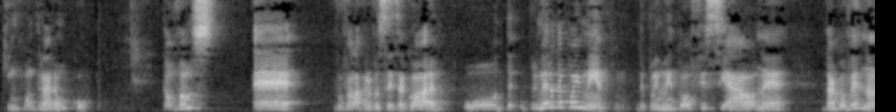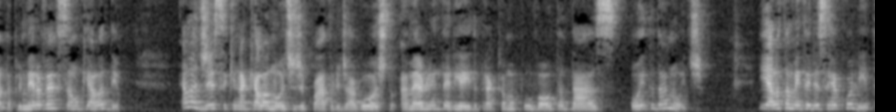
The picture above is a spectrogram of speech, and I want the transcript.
que encontraram o corpo. Então, vamos. É, vou falar para vocês agora o, o primeiro depoimento, depoimento oficial, né, da governanta, a primeira versão que ela deu. Ela disse que naquela noite de 4 de agosto, a Marilyn teria ido para a cama por volta das 8 da noite. E ela também teria se recolhido.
